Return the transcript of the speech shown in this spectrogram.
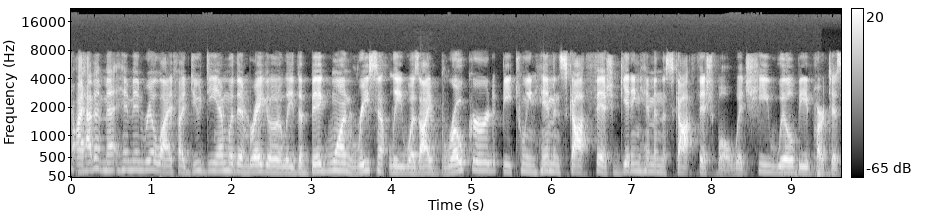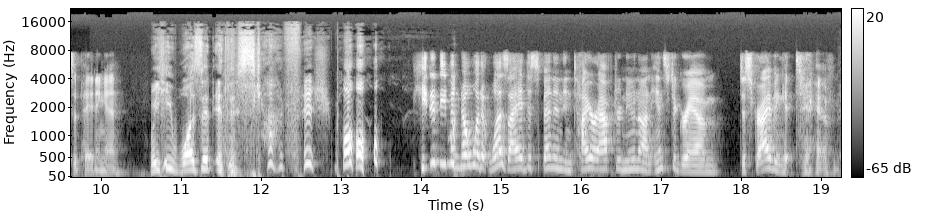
I haven't met him in real life. I do DM with him regularly. The big one recently was I brokered between him and Scott Fish, getting him in the Scott Fish Bowl, which he will be participating in. Wait, he wasn't in the Scott Fish Bowl. He didn't even know what it was. I had to spend an entire afternoon on Instagram describing it to him.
